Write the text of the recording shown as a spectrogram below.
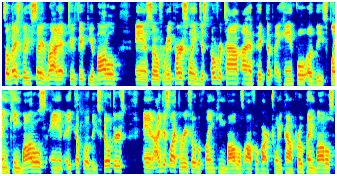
So basically you say right at 250 a bottle. And so for me personally, just over time, I have picked up a handful of these Flame King bottles and a couple of these filters. And I just like to refill the Flame King bottles off of our 20 pound propane bottles.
